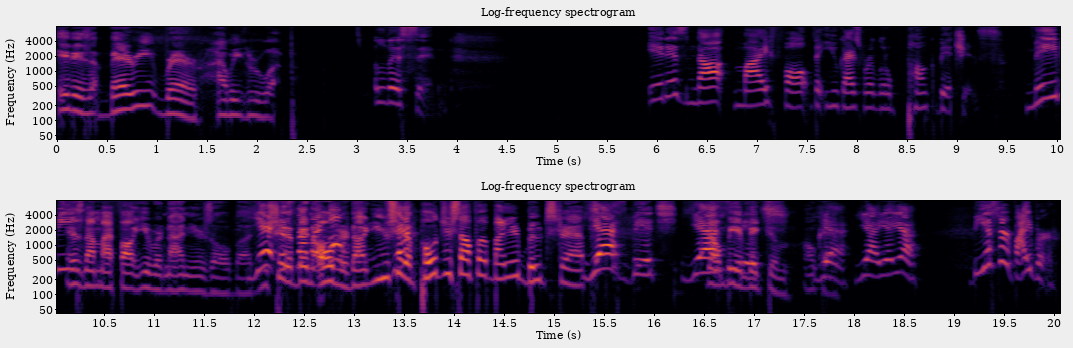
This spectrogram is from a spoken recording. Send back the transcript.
It is very rare how we grew up. listen. It is not my fault that you guys were little punk bitches. Maybe It's not my fault you were nine years old, bud. Yeah, you should have been older, fault. dog. You should Yeah. have pulled yourself up by your bootstraps. Yes, bitch. Yes. Don't be a victim. Okay. Yeah, yeah, yeah, yeah. Be a survivor,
